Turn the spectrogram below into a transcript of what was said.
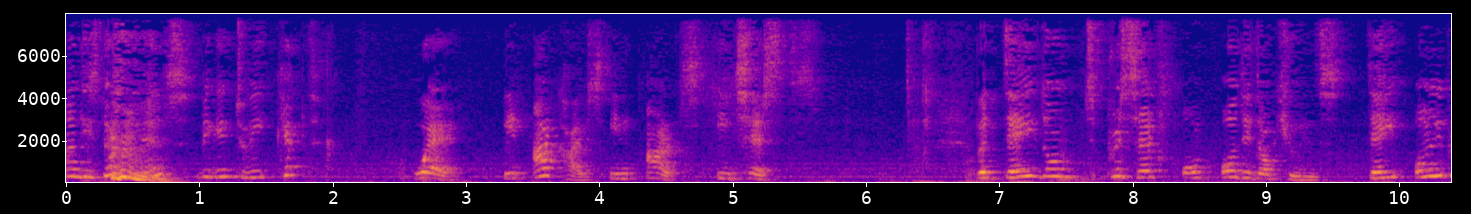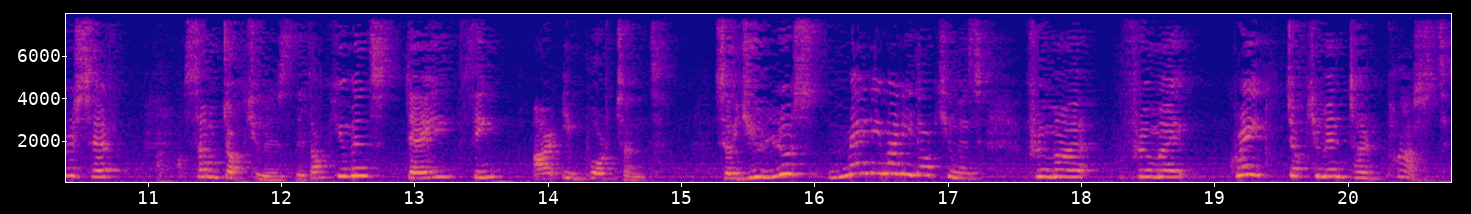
And these documents begin to be kept where? In archives, in arts, in chests. But they don't preserve all, all the documents. They only preserve some documents. The documents they think are important. So you lose many, many documents from a, from a great documental past.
